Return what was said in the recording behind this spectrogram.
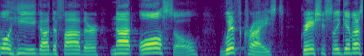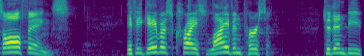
will he, God the Father, not also with Christ graciously give us all things. If he gave us Christ live in person, to then be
